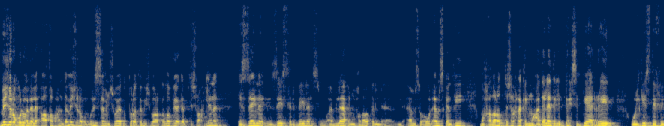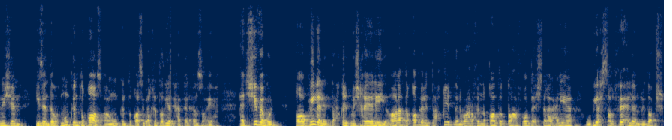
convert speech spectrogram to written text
measurable ولا لا؟ آه طبعا ده measurable ولسه من شوية. الدكتوره تبيش بارك الله فيها كانت بتشرح لنا إزاي إزاي ال surveillance وقبلها في المحاضرات الأمس وأول أمس كان في محاضرات تشرح لك المعادلات اللي بتحسب بيها ال rate وال case definition اذا ده ممكن تقاس. آه ممكن تقاس. يبقى الخطة ديت حتى الآن صحيحة. achievable قابلة للتحقيق مش خيالية. آه لا ده قابلة للتحقيق. ده أنا بعرف النقاط الضعف وأبدأ أشتغل عليها وبيحصل فعلا reduction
